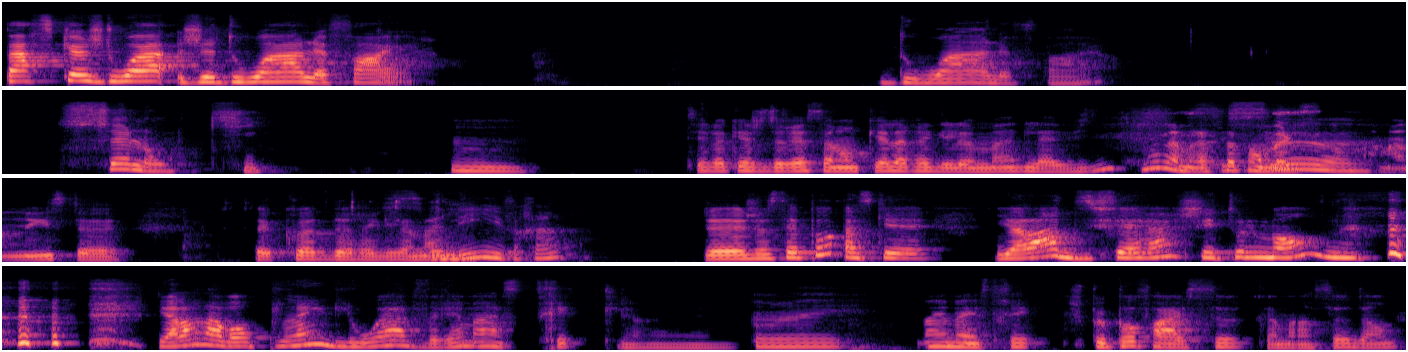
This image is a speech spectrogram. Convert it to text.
Parce que je dois, je dois le faire. Dois le faire. Selon qui? Hmm. C'est là que je dirais selon quel règlement de la vie. Moi, j'aimerais ça qu'on me le fasse, ce, code de règlement. Ce livre, hein? Je ne sais pas parce que il a l'air différent chez tout le monde. il a l'air d'avoir plein de lois vraiment strictes. Oui. Bien, bien strictes. Je peux pas faire ça. Comment ça, donc?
